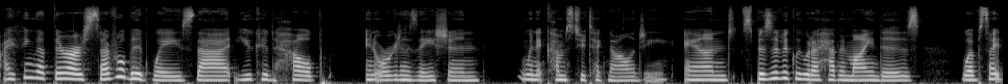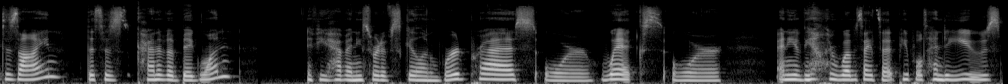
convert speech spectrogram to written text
I think that there are several big ways that you could help an organization when it comes to technology. And specifically, what I have in mind is website design. This is kind of a big one. If you have any sort of skill in WordPress or Wix or any of the other websites that people tend to use,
